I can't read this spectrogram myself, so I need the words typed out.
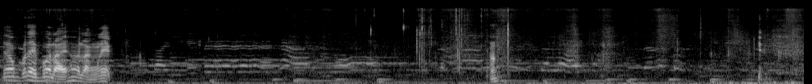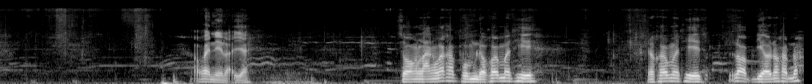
แต่ว่าบ่ได้บ่หลายเท่าหลังแรกเอาเอาไว้นี่แหละยายสองหลังแล้วครับผมเดี๋ยวค่อยมาทีเดี๋ยวค่อยมาทีรอบเดียวนะครับเนาะ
